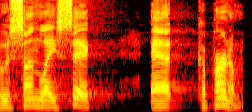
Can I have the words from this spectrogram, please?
whose son lay sick at Capernaum.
